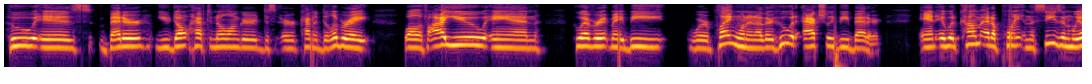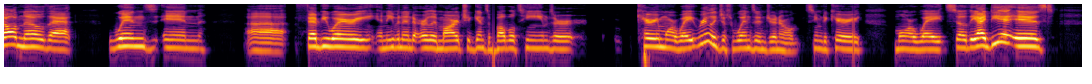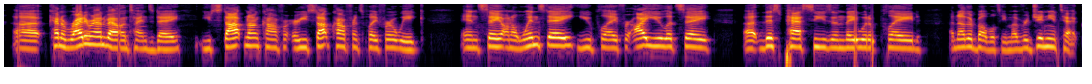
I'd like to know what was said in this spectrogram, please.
who is better. You don't have to no longer dis- or kind of deliberate. Well, if IU and whoever it may be were playing one another, who would actually be better? And it would come at a point in the season. We all know that wins in uh, February and even into early March against bubble teams or carry more weight. Really, just wins in general seem to carry more weight. So the idea is uh, kind of right around Valentine's Day, you stop non-conference or you stop conference play for a week, and say on a Wednesday you play for IU. Let's say uh, this past season they would have played another bubble team, a Virginia Tech.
